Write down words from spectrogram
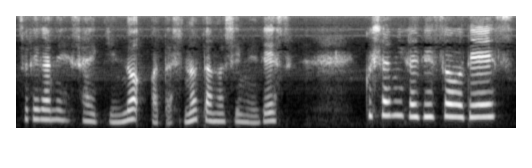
それがね、最近の私の楽しみです。くしゃみが出そうです。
